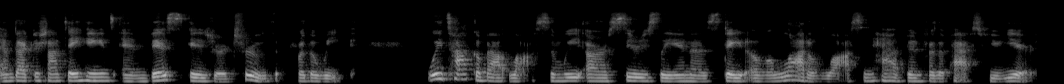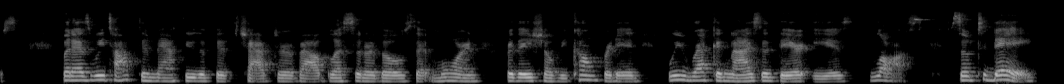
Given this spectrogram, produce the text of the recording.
I'm Dr. Shantae Haynes, and this is your truth for the week. We talk about loss, and we are seriously in a state of a lot of loss and have been for the past few years. But as we talked in Matthew, the fifth chapter, about blessed are those that mourn, for they shall be comforted, we recognize that there is loss. So today,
